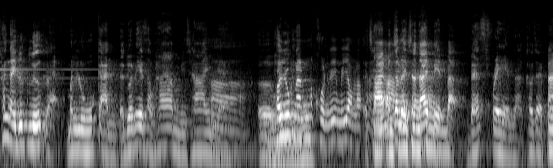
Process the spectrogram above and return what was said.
ข้างในลึกๆแหละ มันรู้กันแต่ด้วยเพศสภาพมันไม่ใช่ไงอ่า เออเพราะยุคนั้นคนก็ยังไม่ยอมรับขนาดใช่ มันก็เลยใช่จะได้ใช่เป็นแบบ best friend อะเข้าใจปะอ่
